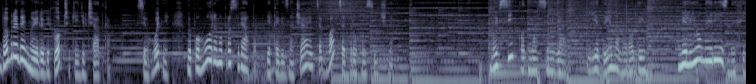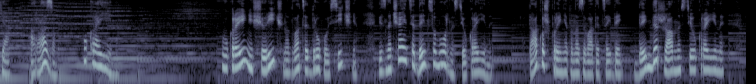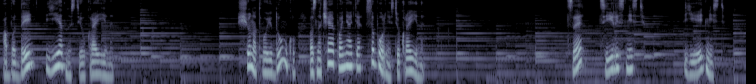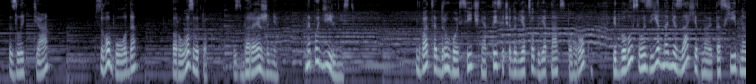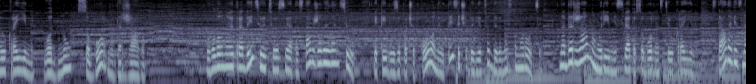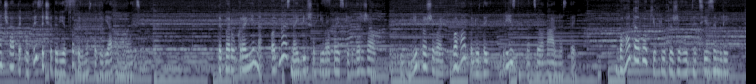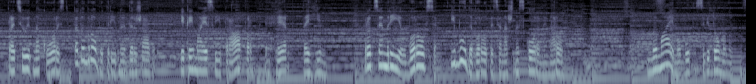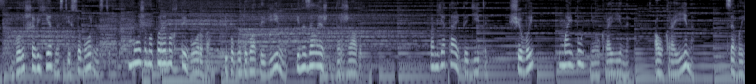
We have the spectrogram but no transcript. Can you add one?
Добрий день, мої любі хлопчики і дівчатка. Сьогодні ми поговоримо про свято, яке відзначається 22 січня. Ми всі одна сім'я, єдина ми родина, мільйони різних я, а разом Україна. В Україні щорічно 22 січня відзначається День Соборності України. Також прийнято називати цей день День Державності України або День Єдності України. Що, на твою думку, означає поняття Соборність України? Це цілісність, єдність, злиття, свобода, розвиток, збереження, неподільність. 22 січня 1919 року відбулось воз'єднання Західної та Східної України в одну соборну державу. Головною традицією цього свята став живий ланцюг, який був започаткований у 1990 році. На державному рівні свято Соборності України стали відзначати у 1999 році. Тепер Україна одна з найбільших європейських держав, і в ній проживають багато людей різних національностей. Багато років люди живуть на цій землі, працюють на користь та добробут рідної держави, який має свій прапор, герб та гімн. Про це мріяв, боровся і буде боротися наш нескорений народ. Ми маємо бути свідомими, бо лише в єдності й соборності можемо перемогти ворога і побудувати вільну і незалежну державу. Пам'ятайте, діти, що ви майбутнє України, а Україна це ви.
